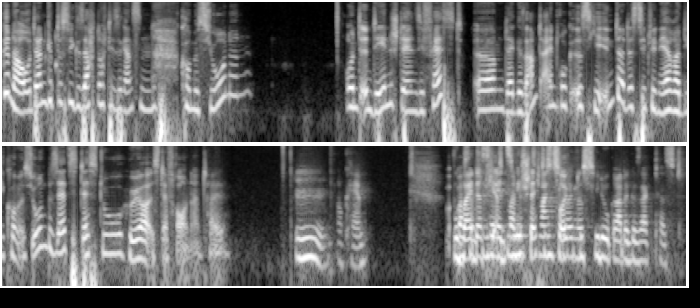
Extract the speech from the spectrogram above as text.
Genau, und dann gibt es, wie gesagt, noch diese ganzen Kommissionen. Und in denen stellen sie fest, ähm, der Gesamteindruck ist, je interdisziplinärer die Kommission besetzt, desto höher ist der Frauenanteil. Mm, okay. Wobei das ja jetzt erstmal ein schlechtes Zeugnis- wie du gerade gesagt hast,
